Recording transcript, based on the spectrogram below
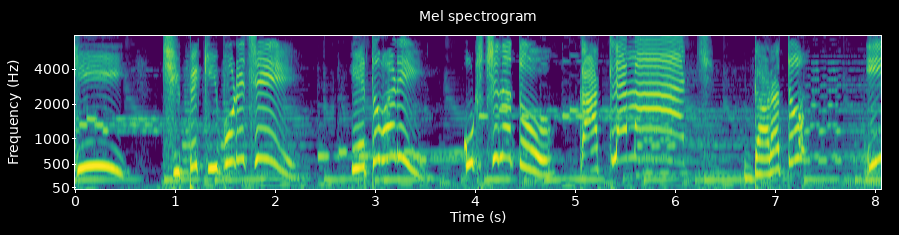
কি? ছিপে কি পড়েছে? এ তো ভারী উঠছে না তো। কাতলা মাছ! দাঁড়া তো। ই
